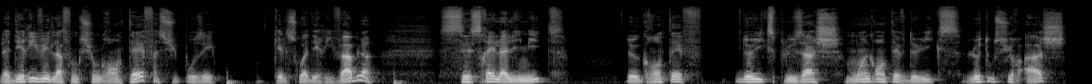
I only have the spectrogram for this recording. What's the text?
La dérivée de la fonction grand f, à supposer qu'elle soit dérivable, ce serait la limite de grand f de x plus h moins grand f de x, le tout sur h,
